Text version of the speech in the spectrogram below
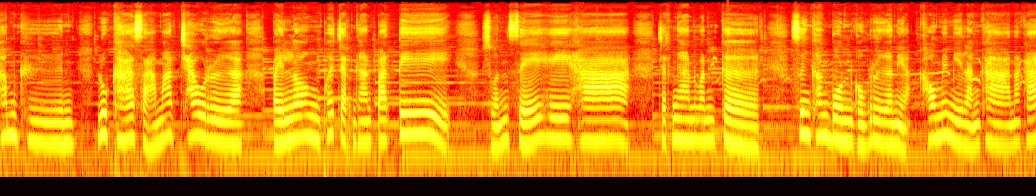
ค่ำคืน ลูกค้าสามารถเช่าเรือไปล่องเพื่อจัดงานปาร์ตี้สวนเสเฮฮาจัดงานวันเกิด ซึ่งข้างบนของเรือเนี่ยเขาไม่มีหลังคานะคะ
